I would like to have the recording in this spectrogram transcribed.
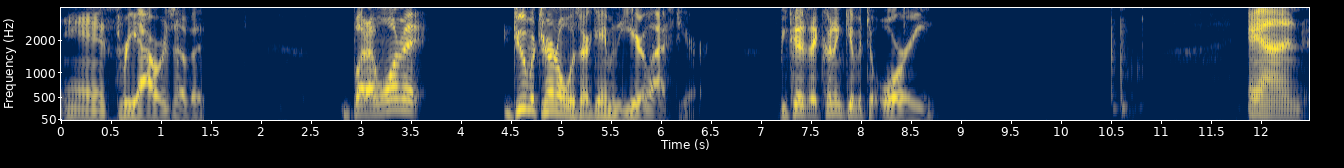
eh, three hours of it. But I want to. Doom Eternal was our game of the year last year because I couldn't give it to Ori. And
